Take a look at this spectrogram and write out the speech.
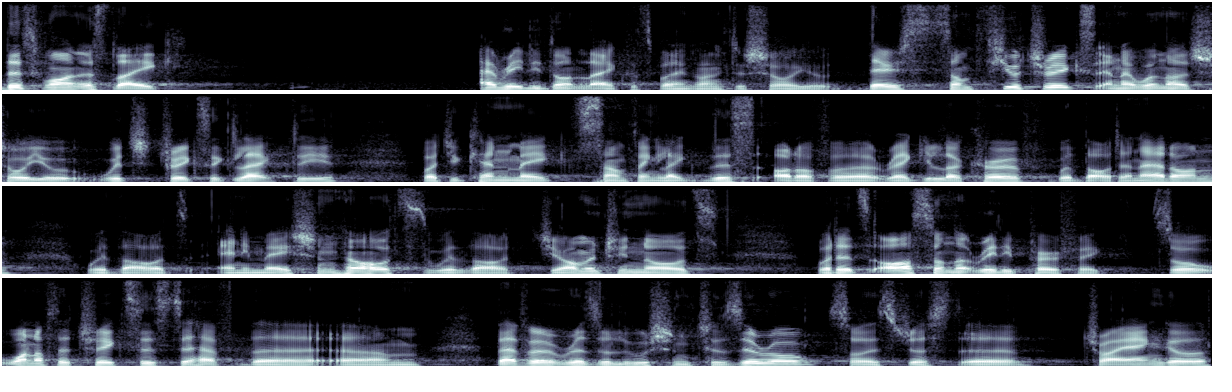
this one is like, I really don't like this, but I'm going to show you. There's some few tricks, and I will not show you which tricks exactly, but you can make something like this out of a regular curve without an add-on, without animation nodes, without geometry nodes, but it's also not really perfect. So one of the tricks is to have the um, bevel resolution to zero, so it's just a triangle.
